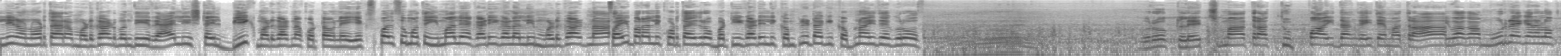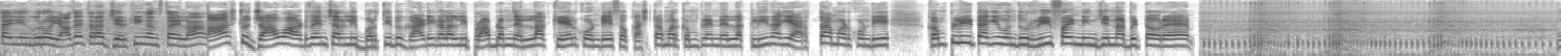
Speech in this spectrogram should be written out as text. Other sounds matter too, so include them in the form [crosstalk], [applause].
ಇಲ್ಲಿ ನಾವು ನೋಡ್ತಾ ಇರೋ ಮಡ್ಗಾಡ್ ಬಂದು ರ್ಯಾಲಿ ಸ್ಟೈಲ್ ಬೀಕ್ ಮಡ್ಗಾಡ್ನ ಕೊಟ್ಟವನೆ. ಎಕ್ಸ್ಪಲ್ಸ್ ಮತ್ತು ಹಿಮಾಲಯ ಗಾಡಿಗಳಲ್ಲಿ ಮಡ್ಗಾಡ್ನ ಫೈಬರ್ ಅಲ್ಲಿ ಕೊಡ್ತಾ ಇದ್ರು ಬಟ್ ಈ ಗಾಡಿಯಲ್ಲಿ ಕಂಪ್ಲೀಟ್ ಆಗಿ ಕಬ್ಣ ಇದೆ ಗುರು. ಗುರು ಕ್ಲಚ್ ಮಾತ್ರ ತುಪ್ಪ ಇದ್ದಂಗೆ ಐತೆ ಮಾತ್ರ. ಇವಾಗ ಮೂರನೇ ಗೇರಲ್ಲಿ ಹೋಗ್ತಾ ಇದೀನಿ ಗುರು. ಯಾವುದೇ ತರ ಜರ್ಕಿಂಗ್ ಅನ್ಸ್ತಾ ಇಲ್ಲ. ಲಾಸ್ಟ್ ಜಾವ ಅಡ್ವೆಂಚರ್ ಅಲ್ಲಿ ಬರ್ತಿದ್ದು ಗಾಡಿಗಳಲ್ಲಿ ಪ್ರಾಬ್ಲಮ್ ಎಲ್ಲ ಕೇಳ್ಕೊಂಡು ಸೊ ಕಸ್ಟಮರ್ ಕಂಪ್ಲೇಂಟ್ ಎಲ್ಲ ಕ್ಲೀನ್ ಆಗಿ ಅರ್ಥ ಮಾಡ್ಕೊಂಡು ಕಂಪ್ಲೀಟ್ ಆಗಿ ಒಂದು ರೀಫೈಂಡ್ ಇಂಜಿನ್ನ ಬಿಟ್ಟವ್ರೆ.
